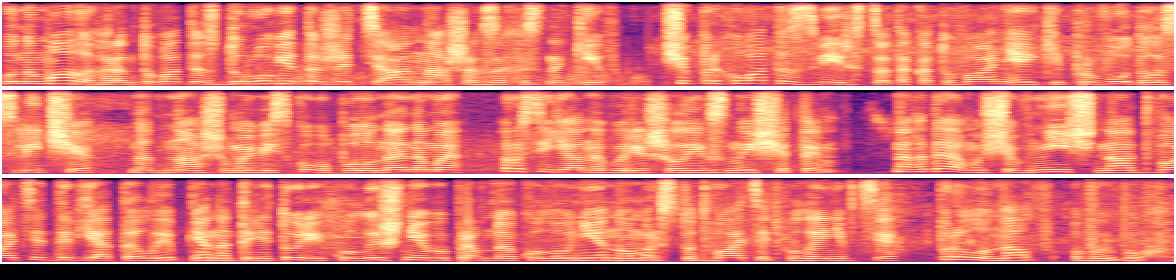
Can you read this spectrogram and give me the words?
Вони мали гарантувати здоров'я та життя наших захисників, щоб приховати звірства та катування, які проводили слідчі над нашими військовополоненими. Росіяни вирішили їх знищити. Нагадаємо, що в ніч на 29 липня на території колишньої виправної колонії номер 120 в Оленівці пролунав вибух.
